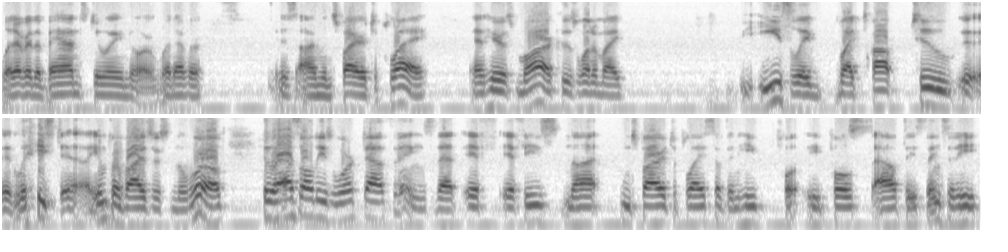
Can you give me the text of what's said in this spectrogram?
whatever the band's doing or whatever is I'm inspired to play. And here's Mark, who's one of my easily my top two, at least, uh, improvisers in the world, who has all these worked out things that if if he's not inspired to play something, he pull, he pulls out these things that he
